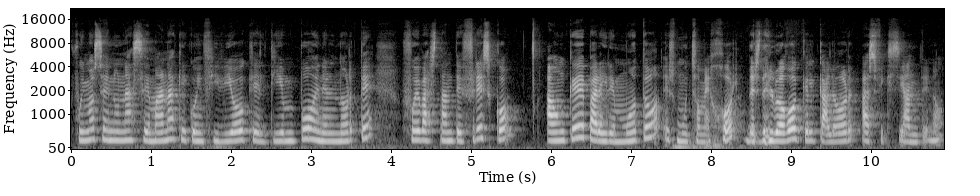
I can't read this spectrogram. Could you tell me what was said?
Fuimos en una semana que coincidió que el tiempo en el norte fue bastante fresco, aunque para ir en moto es mucho mejor, desde luego, que el calor asfixiante, ¿no?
